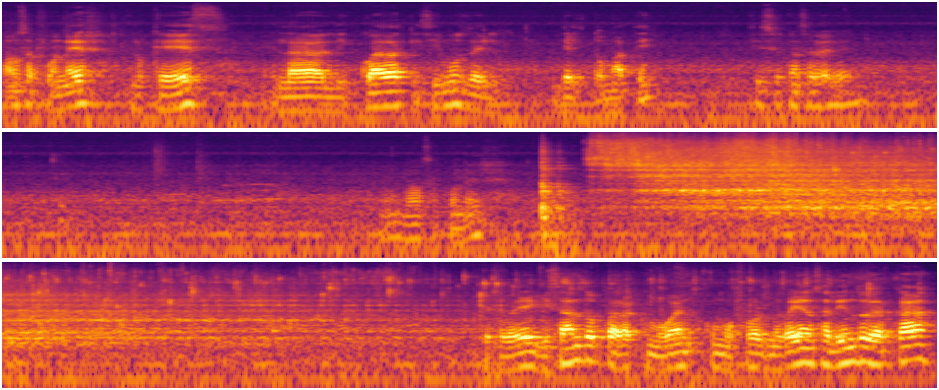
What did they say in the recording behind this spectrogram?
Vamos a poner lo que es la licuada que hicimos del, del tomate. Si ¿Sí se alcanza a ver ahí? vamos a poner que se vaya guisando para como van, conforme vayan saliendo de acá,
